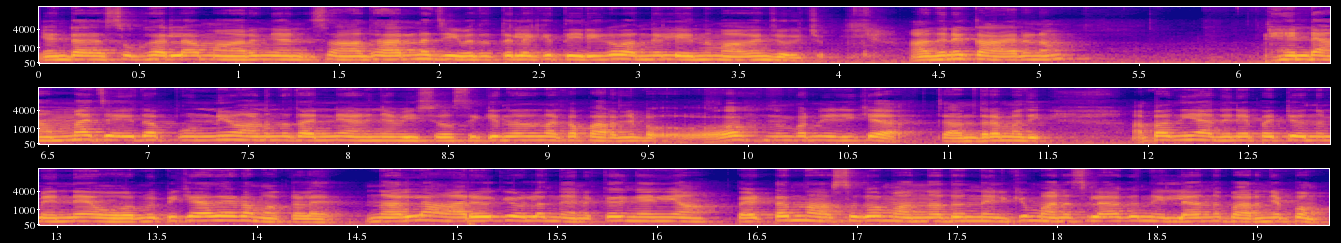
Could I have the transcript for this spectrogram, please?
എന്റെ അസുഖമെല്ലാം മാറി ഞാൻ സാധാരണ ജീവിതത്തിലേക്ക് തിരികെ വന്നില്ലേ? എന്ന് മകൻ ചോദിച്ചു. അതിന് കാരണം എന്റെ അമ്മ ചെയ്ത പുണ്യമാണെന്ന് തന്നെയാണ് ഞാൻ വിശ്വസിക്കുന്നത് എന്നൊക്കെ പറഞ്ഞപ്പോൾ ഓ എന്നും പറഞ്ഞിരിക്കുക ചന്ദ്രമതി അപ്പം നീ അതിനെപ്പറ്റി ഒന്നും എന്നെ ഓർമ്മിപ്പിക്കാതെയുടെ മക്കളെ. നല്ല ആരോഗ്യമുള്ള നിനക്ക് എങ്ങനെയാ? പെട്ടെന്ന് അസുഖം വന്നതെന്ന് എനിക്ക് മനസ്സിലാകുന്നില്ല എന്ന് പറഞ്ഞപ്പം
